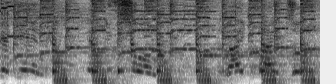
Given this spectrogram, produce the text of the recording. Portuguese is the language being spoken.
again. every song. Right by John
